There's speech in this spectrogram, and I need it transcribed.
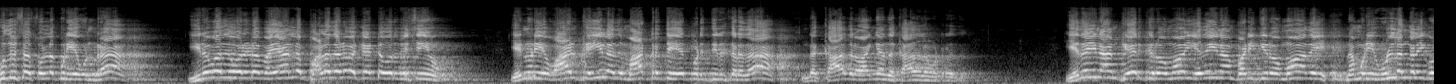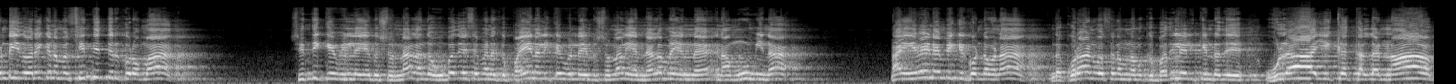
புதுசாக சொல்லக்கூடிய ஒன்றா? இருபது வருட பயான்ல பல தடவை கேட்ட ஒரு விஷயம். என்னுடைய வாழ்க்கையில் அது மாற்றத்தை ஏற்படுத்தி இருக்கிறதா? இந்த காதில் வாங்கி அந்த காதில் விடுறது எதை நாம் கேட்கிறோமோ எதை நாம் படிக்கிறோமோ அதை நம்முடைய உள்ளங்களை கொண்டு இதுவரைக்கும் நம்ம சிந்தித்திருக்கிறோமா? சிந்திக்கவில்லை என்று சொன்னால் அந்த உபதேசம் எனக்கு பயனளிக்கவில்லை என்று சொன்னால் என் நிலைமை என்ன? நான் மூமினா? நான் இறை நம்பிக்கை கொண்டவனா? இந்த குரான் வசனம் நமக்கு பதிலளிக்கின்றது உலாயிக்க கல்லன்னாம்.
